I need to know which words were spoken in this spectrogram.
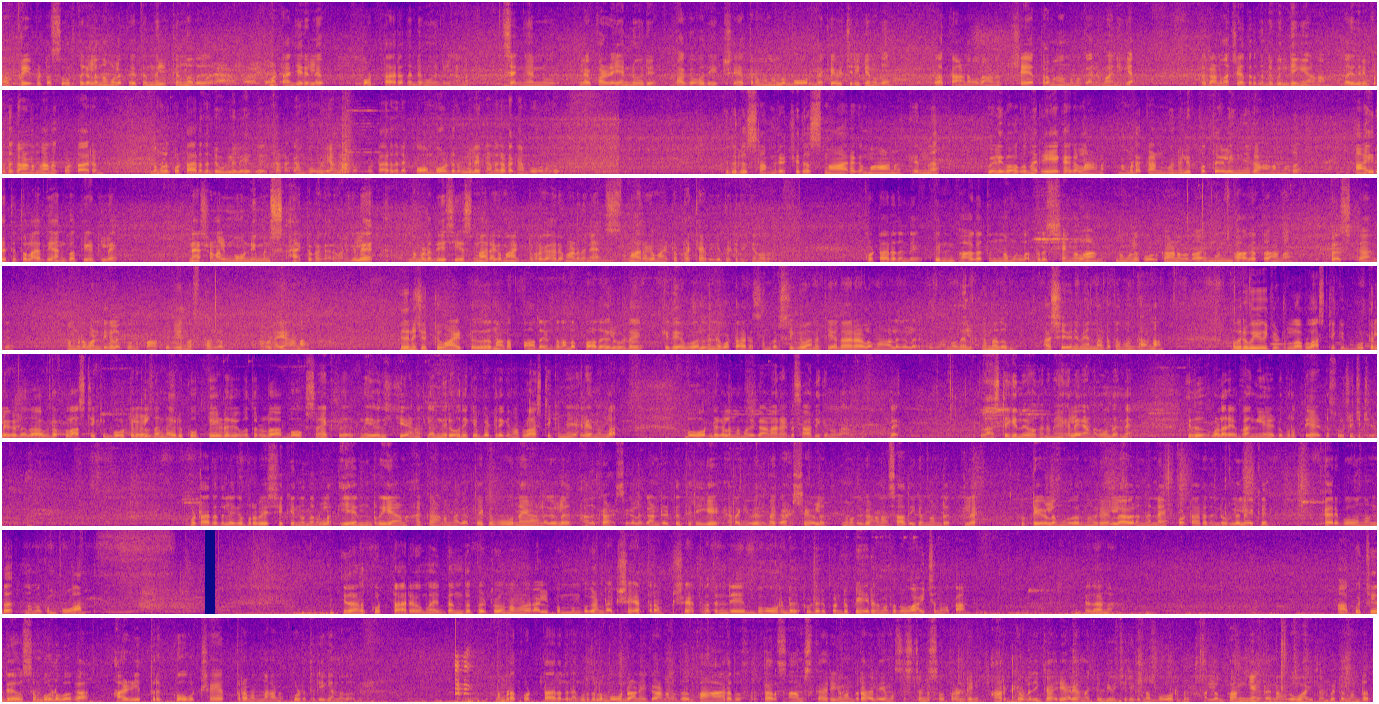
പ്രിയപ്പെട്ട സുഹൃത്തുക്കളെ നമ്മളിപ്പോൾ എത്തി നിൽക്കുന്നത് മട്ടാഞ്ചേരിയിലെ കൊട്ടാരത്തിന്റെ മുന്നിലാണ്. ചെങ്ങന്നൂർ അല്ലെ പഴയന്നൂർ ഭഗവതി ക്ഷേത്രം എന്നുള്ള ബോർഡൊക്കെ വെച്ചിരിക്കുന്നത്. അത് കാണുന്നതാണ് ക്ഷേത്രമെന്ന് നമുക്ക് അനുമാനിക്കാം. അത് കാണുന്ന ക്ഷേത്രത്തിന്റെ ബിൽഡിംഗ് കാണാം. അത് ഇതിനിപ്പുറത്ത് കാണുന്നതാണ് കൊട്ടാരം. നമ്മൾ കൊട്ടാരത്തിന്റെ ഉള്ളിലേക്ക് കടക്കാൻ പോവുകയാണ്. കൊട്ടാരത്തിന്റെ കോമ്പൗണ്ടിനുള്ളിലേക്കാണ് കടക്കാൻ പോകുന്നത്. ഇതൊരു സംരക്ഷിത സ്മാരകമാണ് എന്ന് വെളിവാകുന്ന രേഖകളാണ് നമ്മുടെ കൺമുന്നിൽ ഇപ്പോൾ തെളിഞ്ഞ് കാണുന്നത്. ആയിരത്തി തൊള്ളായിരത്തി അൻപത്തി എട്ടിലെ നാഷണൽ മോണ്യുമെന്റ്സ് ആക്ട് പ്രകാരം അല്ലെങ്കിൽ നമ്മുടെ ദേശീയ സ്മാരകം ആക്ട് പ്രകാരമാണ് ഇതിനെ സ്മാരകമായിട്ട് പ്രഖ്യാപിക്കപ്പെട്ടിരിക്കുന്നത്. കൊട്ടാരത്തിന്റെ പിൻഭാഗത്തു നിന്നുമുള്ള ദൃശ്യങ്ങളാണ് നമ്മളിപ്പോൾ കാണുന്നത്. ആ മുൻഭാഗത്താണ് ബസ് സ്റ്റാൻഡ്. നമ്മുടെ വണ്ടികളൊക്കെ ഒന്ന് പാർക്ക് ചെയ്യുന്ന സ്ഥലം അവിടെയാണ്. ഇതിന് ചുറ്റുമായിട്ട് നടപ്പാതയുണ്ട്. നടപ്പാതയിലൂടെ ഇതേപോലെ തന്നെ കൊട്ടാരം സന്ദർശിക്കുവാനെത്തിയ ധാരാളം ആളുകൾ വന്നു നിൽക്കുന്നതും ആശയവിനിമയം നടത്തുന്നതും കാണാം. അവരുപയോഗിച്ചിട്ടുള്ള പ്ലാസ്റ്റിക് ബോട്ടിലുകൾ അതാ ഇവിടെ പ്ലാസ്റ്റിക് ബോട്ടിലുകൾ തന്നെ ഒരു കുപ്പിയുടെ രൂപത്തിലുള്ള ബോക്സിനകത്ത് നിരോധിക്കുകയാണ് അല്ല? നിരോധിക്കപ്പെട്ടിരിക്കുന്ന പ്ലാസ്റ്റിക് മേഖല എന്നുള്ള ബോർഡുകൾ നമുക്ക് കാണാനായിട്ട് സാധിക്കുന്നതാണ്. അല്ലേ? പ്ലാസ്റ്റിക് നിരോധന മേഖലയാണ്. അതുകൊണ്ട് തന്നെ ഇത് വളരെ ഭംഗിയായിട്ട് വൃത്തിയായിട്ട് സൂക്ഷിച്ചിട്ടുണ്ട് കൊട്ടാരത്തിലേക്ക് പ്രവേശിക്കുന്നതിനുള്ള എൻട്രിയാണ് ആ കാണുന്നത്. അകത്തേക്ക് പോകുന്ന ആളുകൾ അത് കാഴ്ചകൾ കണ്ടിട്ട് തിരികെ ഇറങ്ങി വരുന്ന കാഴ്ചകൾ നമുക്ക് കാണാൻ സാധിക്കുന്നുണ്ട്. അല്ലേ? കുട്ടികളും മുതിർന്നവരും എല്ലാവരും തന്നെ കൊട്ടാരത്തിന്റെ ഉള്ളിലേക്ക് കയറി പോകുന്നുണ്ട്. നമുക്കും പോവാം. ഇതാണ് കൊട്ടാരവുമായി ബന്ധപ്പെട്ട് നമ്മളൊരല്പം മുമ്പ് കണ്ട ക്ഷേത്രം. ക്ഷേത്രത്തിന്റെ ബോർഡ് ഇവിടെ ഇരിപ്പുണ്ട്. പേര് നമുക്കൊന്ന് വായിച്ചു നോക്കാം. ഏതാണ്? ആ കൊച്ചി ദേവസ്വം ബോർഡ് വക അഴിത്തൃക്കോവ് ക്ഷേത്രമെന്നാണ് കൊടുത്തിരിക്കുന്നത്. നമ്മുടെ കൊട്ടാരത്തിനെ കുറിച്ചുള്ള ബോർഡാണ് ഈ കാണുന്നത്. ഭാരത സർക്കാർ സാംസ്കാരിക മന്ത്രാലയം അസിസ്റ്റന്റ് സൂപ്രണ്ടിങ് ആർക്കിയോളജി കാര്യാലയം എന്നൊക്കെ എഴുതി വെച്ചിരിക്കുന്ന ബോർഡ്. നല്ല ഭംഗിയായിട്ട് തന്നെ നമുക്ക് വായിക്കാൻ പറ്റുന്നുണ്ട്.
